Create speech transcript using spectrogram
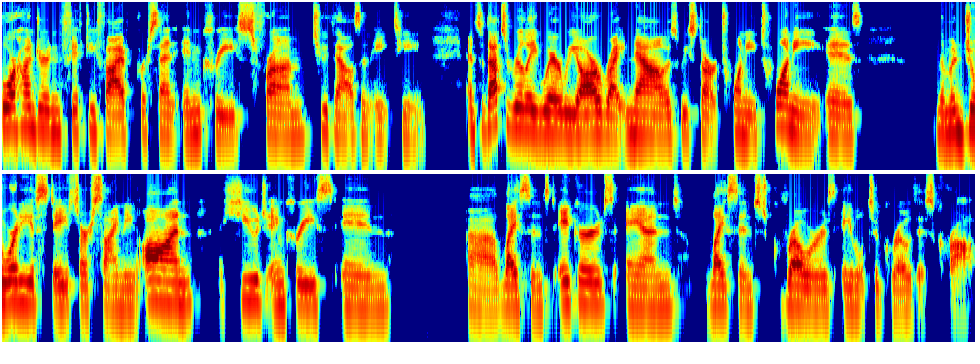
455% increase from 2018. And so that's really where we are right now as we start 2020 is the majority of states are signing on a huge increase in uh, licensed acres and licensed growers able to grow this crop.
